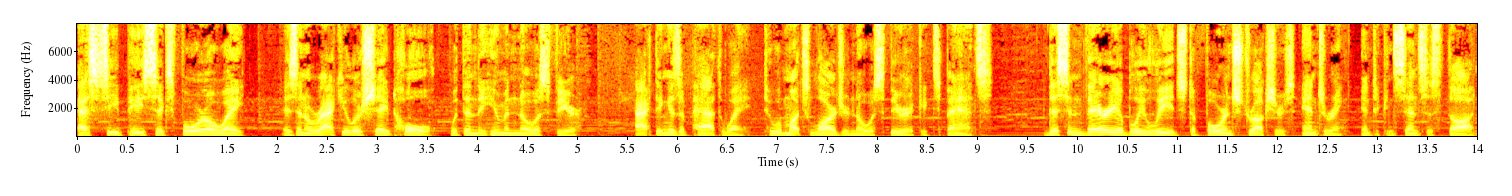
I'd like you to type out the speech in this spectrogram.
SCP 6408 is an oracular shaped hole within the human noosphere, acting as a pathway to a much larger noospheric expanse. This invariably leads to foreign structures entering into consensus thought.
